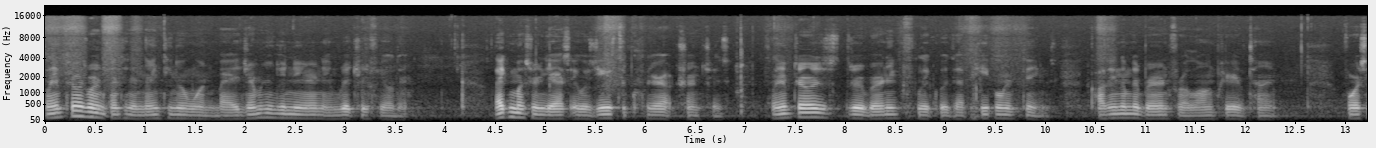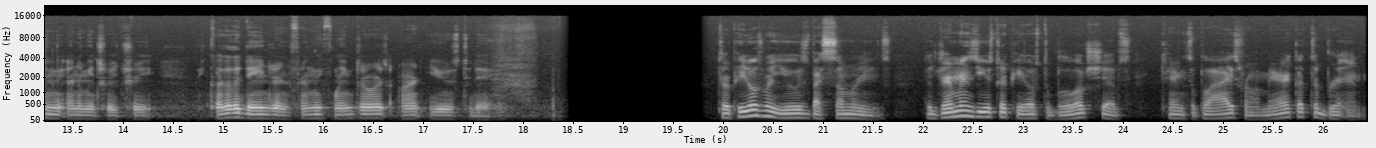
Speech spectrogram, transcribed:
Flamethrowers were invented in 1901 by a German engineer named Richard Fielder. Like mustard gas, it was used to clear out trenches. Flamethrowers threw burning liquids at people and things, causing them to burn for a long period of time, forcing the enemy to retreat. Because of the danger and friendly flamethrowers aren't used today. Torpedoes were used by submarines. The Germans used torpedoes to blow up ships carrying supplies from America to Britain.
